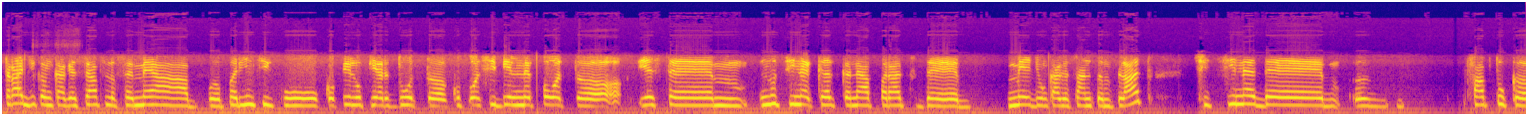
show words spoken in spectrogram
tragică în care se află femeia, uh, părinții cu copilul pierdut, uh, cu posibil nepot, uh, este, um, nu ține, cred că neapărat de mediul în care s-a întâmplat, ci ține de uh, faptul că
